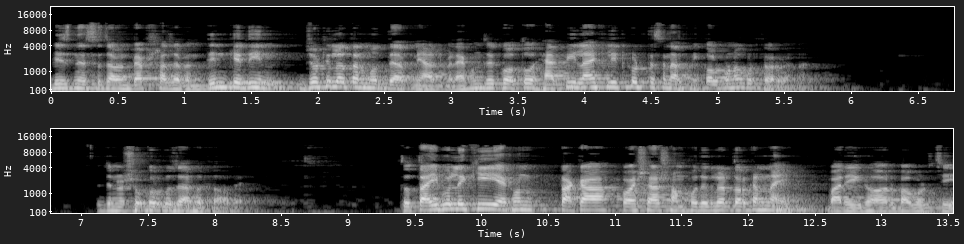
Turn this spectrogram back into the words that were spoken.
বিজনেসে যাবেন, ব্যবসা যাবেন, দিনকে দিন জটিলতার মধ্যে আপনি আসবেন। এখন যে কত হ্যাপি লাইফ লিড করতেছেন আপনি কল্পনা করতে পারবেন না। জন্য শুকর গুজার হতে হবে। তো তাই বলে কি এখন টাকা, পয়সা, সম্পদ এগুলোর দরকার নাই? বাড়ি, ঘর, বাবুর্চি,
